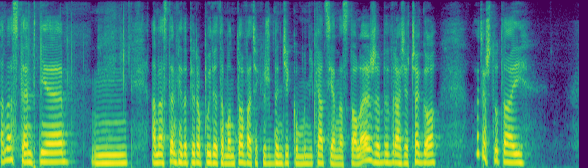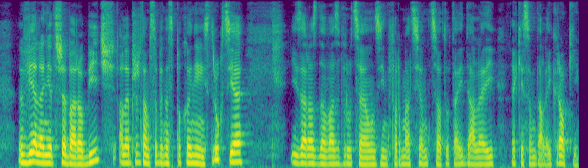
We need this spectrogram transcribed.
a następnie Mm, a następnie dopiero pójdę to montować, jak już będzie komunikacja na stole, żeby w razie czego, chociaż tutaj wiele nie trzeba robić, ale przeczytam sobie na spokojnie instrukcję i zaraz do Was wrócę z informacją, co tutaj dalej, jakie są dalej kroki.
